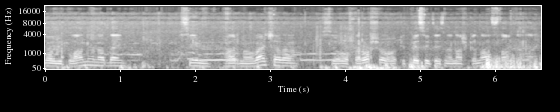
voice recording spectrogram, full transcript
нові плани на день. Всім гарного вечора, всього хорошого. Підписуйтесь на наш канал, ставте лайк.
